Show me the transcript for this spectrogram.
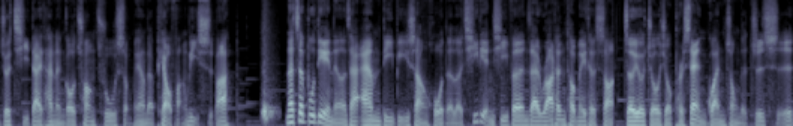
就期待它能够创出什么样的票房历史吧。那这部电影呢，在 m d b 上获得了七点七分，在 Rotten Tomatoes 上则有九九 percent 观众的支持。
